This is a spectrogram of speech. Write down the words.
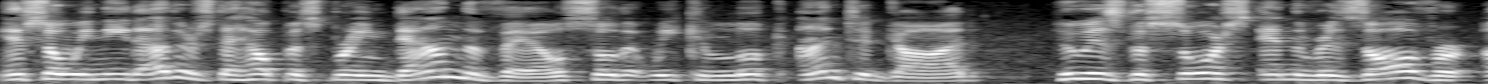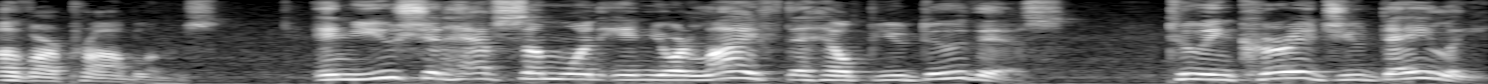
And so we need others to help us bring down the veil so that we can look unto God, who is the source and the resolver of our problems. And you should have someone in your life to help you do this, to encourage you daily.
